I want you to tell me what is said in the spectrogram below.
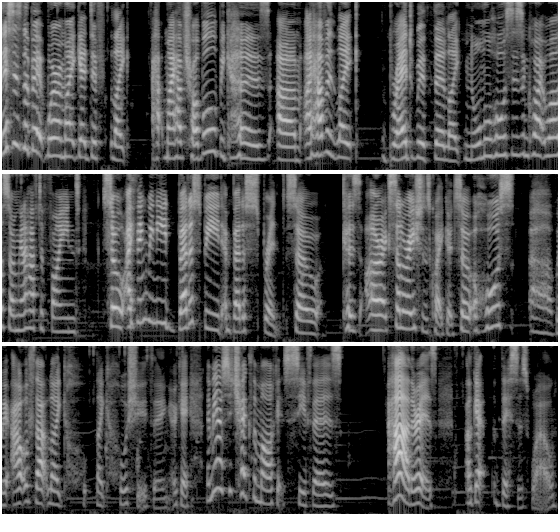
This is the bit where I might get diff like ha might have trouble because um I haven't like bred with the like normal horses in quite a while, so I'm gonna have to find. So I think we need better speed and better sprint. So because our acceleration is quite good. So a horse. Oh, we're out of that like ho like horseshoe thing. Okay, let me actually check the market to see if there's. Aha, there is. I'll get this as well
